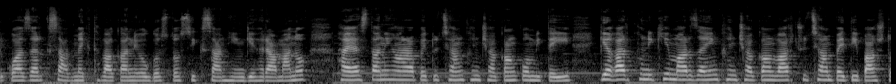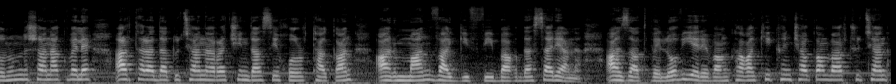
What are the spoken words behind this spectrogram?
2021 թվականի օգոստոսի 25-ի հրամանով Հայաստանի Հանրապետության քնչական կոմիտեի Գեղարքունիքի մարզային քնչական վարչության պետի պաշտոնում նշանակվել է Արդարադատության առաջին դասի խորհրդական Արման Վագիֆի Բաղդասարյանը, ազատվելով Երևան քաղաքի քնչական վարչության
